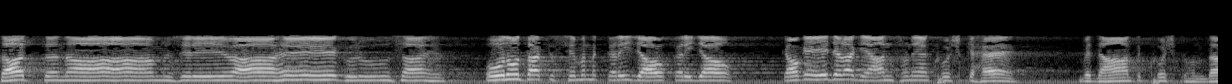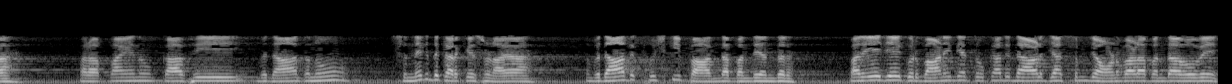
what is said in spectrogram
ਸਤਨਾਮ ਸ੍ਰੀ ਵਾਹਿਗੁਰੂ ਸਾਹਿਬ। ਉਦੋਂ ਤੱਕ ਸਿਮਰਨ ਕਰੀ ਜਾਓ ਕਰੀ ਜਾਓ ਕਿਉਂਕਿ ਇਹ ਜਿਹੜਾ ਗਿਆਨ ਸੁਣਿਆ ਖੁਸ਼ਕ ਹੈ। ਵਿਦਾਂਤ ਖੁਸ਼ਕ ਹੁੰਦਾ ਹੈ। ਪਰ ਆਪਾਂ ਇਹਨੂੰ ਕਾਫੀ ਵਿਦਾਂਤ ਨੂੰ ਸੁਨਿਗਧ ਕਰਕੇ ਸੁਣਾਇਆ ਵਿਦਾਂਤ ਖੁਸ਼ਕੀ ਪਾ ਦਿੰਦਾ ਬੰਦੇ ਅੰਦਰ। ਪਰ ਇਹ ਜੇ ਗੁਰਬਾਣੀ ਦੀਆਂ ਤੁਕਾਂ ਦੇ ਨਾਲ ਜਾਂ ਸਮਝਾਉਣ ਵਾਲਾ ਬੰਦਾ ਹੋਵੇ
